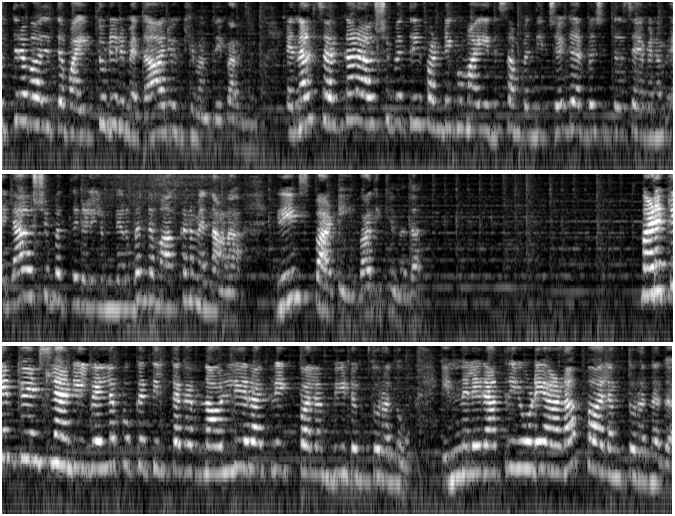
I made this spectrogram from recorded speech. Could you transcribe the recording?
ഉത്തരവാദിത്തമായി തുടരുമെന്ന് ആരോഗ്യമന്ത്രി പറഞ്ഞു. എന്നാൽ സർക്കാർ ആശുപത്രി ഫണ്ടിങ്ങുമായി ഇത് സംബന്ധിച്ച് ഗർഭഛിദ്ര സേവനം എല്ലാ ആശുപത്രികളിലും നിർബന്ധമാക്കണമെന്നാണ് ഗ്രീൻസ് പാർട്ടി വാദിക്കുന്നത്. വടക്കൻ ക്വീൻസ്ലാൻഡിൽ വെള്ളപ്പൊക്കത്തിൽ തകർന്ന ഒല്ലേറ ക്രീക്ക് പാലം വീണ്ടും തുറന്നു. ഇന്നലെ രാത്രിയോടെയാണ് പാലം തുറന്നത്.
